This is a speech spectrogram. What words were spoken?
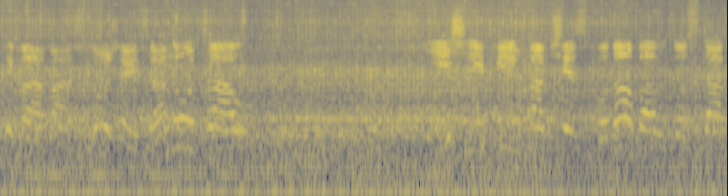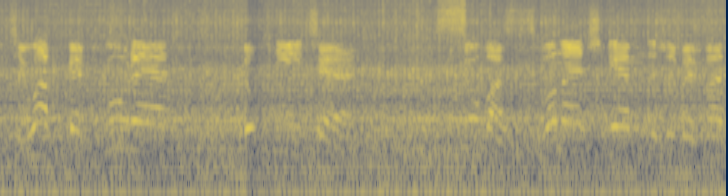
Tak chyba Was dłużej zanudzał. Się spodobał, zostawcie łapkę w górę, dupnijcie suba z dzwoneczkiem, żeby, was,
